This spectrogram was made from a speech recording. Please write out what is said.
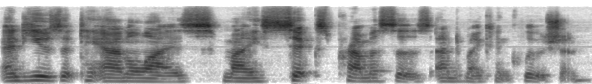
and use it to analyze my six premises and my conclusion.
